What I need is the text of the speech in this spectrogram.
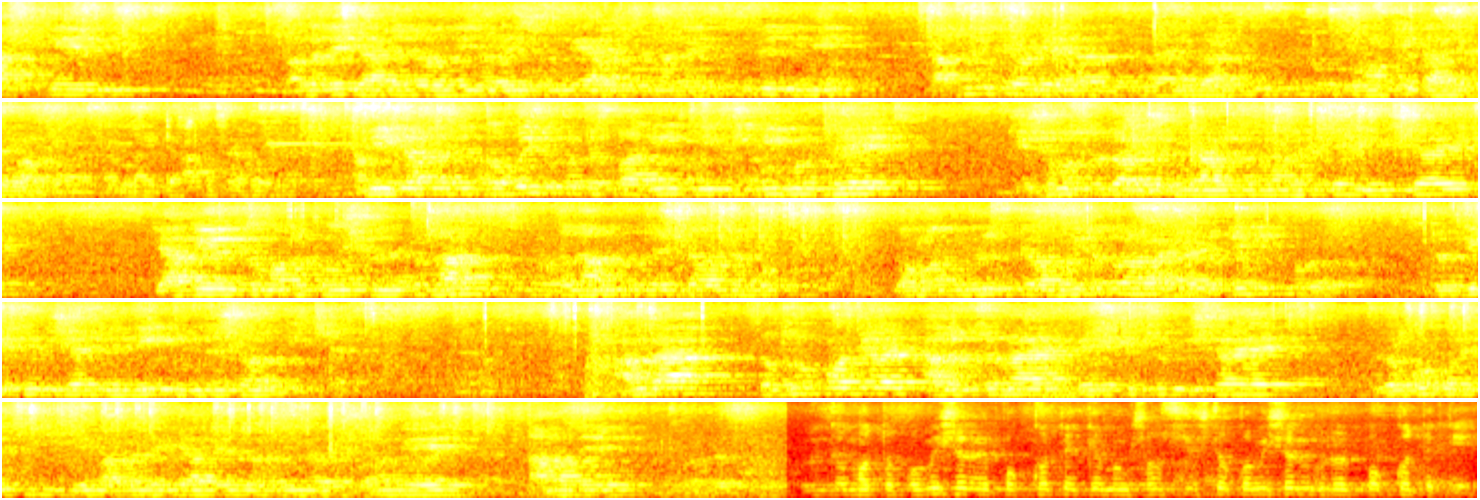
আজকে বাংলাদেশ জাতীয়তাবাদী দলের সঙ্গে আলোচনার তৃতীয় দিনে প্রাথমিক পর্যায়ের করলাম। আমি আপনাদের অবহিত করতে পারি যে ইতিমধ্যে যে সমস্ত দলের সঙ্গে আলোচনা হয়েছে এই বিষয়ে জাতীয় ঐক্যমত কমিশনের প্রধান প্রধান উপদেষ্টা অধ্যাপক মোহাম্মদ ইউনুসকে অবহিত করা হয়েছে। প্রত্যেকটি বিষয়ে তিনি দিক নির্দেশনা দিচ্ছেন। আমরা প্রথম পর্যায়ের আলোচনায় বেশ কিছু বিষয়ে লক্ষ্য করেছি যে বাংলাদেশ দলের সঙ্গে আমাদের কমিশনের পক্ষ থেকে এবং সংশ্লিষ্ট কমিশনগুলোর পক্ষ থেকে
